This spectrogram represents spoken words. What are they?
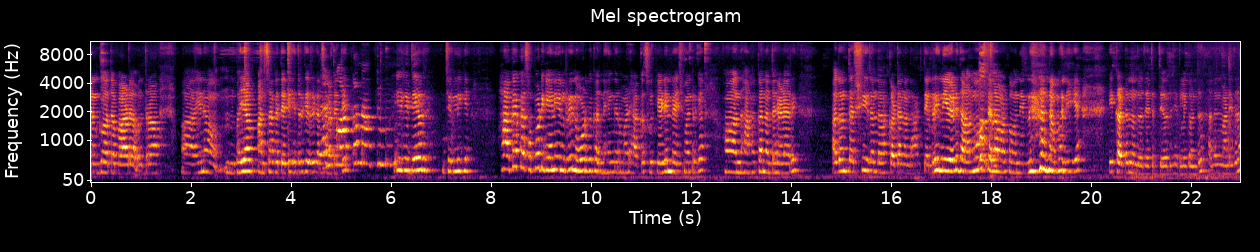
ನನಗೂ ಅಥವಾ ಭಾಳ ಒಂಥರ ಏನೋ ಭಯ ಅನ್ಸಾಕತ್ತೈತಿ ಹೆದ್ರಿಗೆ ಹೆದ್ರಿಗೆ ಅನ್ಸಾಕತ್ತೈತಿ. ಈಗ ದೇವ್ರ ಜಗ್ಲಿಗೆ ಹಾಕಕ್ಕೆ ಸಪೋರ್ಟ್ಗೆ ಏನೂ ಇಲ್ರಿ ನೋಡ್ಬೇಕು ಅದನ್ನ ಹೆಂಗಾರು ಮಾಡಿ ಹಾಕಿಸ್ಬೇಕು. ಹೇಳಿನ ಯಜಮಾನ್ರಿಗೆ ಹಾಂ ಹಾಕನಂತ ಹೇಳ್ಯಾರಿ. ಅದೊಂದು ತರಿಸಿ ಇದೊಂದು ಕರ್ಟನ್ ಒಂದು ಹಾಕ್ತೇನೆ ರೀ ನೀವು ಹೇಳಿದ ಆಲ್ಮೋಸ್ಟ್ ಎಲ್ಲ ಮಾಡ್ಕೊಂಬಂದಿದ್ರಿ ನಮ್ಮ ಮನೆಗೆ ಈ ಕರ್ಟನ್ ಒಂದು ಓದೈತ್ರಿ ದೇವ್ರ ಜಗ್ಲಿಗೊಂದು ಅದನ್ನು ಮಾಡಿದ್ರೆ.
